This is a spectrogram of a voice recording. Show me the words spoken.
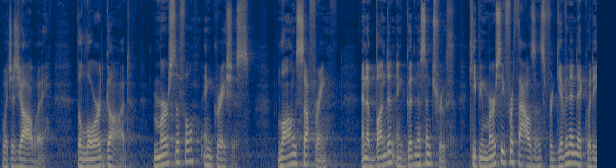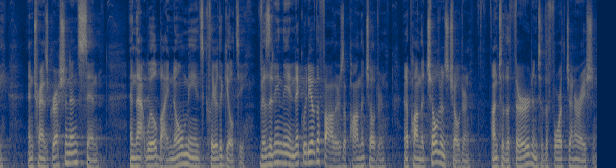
which is Yahweh, the Lord God, merciful and gracious, long suffering, and abundant in goodness and truth, keeping mercy for thousands, forgiving iniquity and transgression and sin, and that will by no means clear the guilty, visiting the iniquity of the fathers upon the children, and upon the children's children, unto the third and to the fourth generation.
